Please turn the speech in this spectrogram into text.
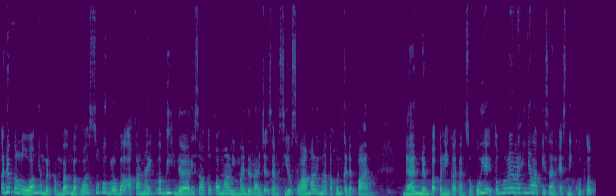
ada peluang yang berkembang bahwa suhu global akan naik lebih dari 1,5 derajat Celcius selama lima tahun ke depan. Dan dampak peningkatan suhu yaitu melelehnya lapisan es di kutub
